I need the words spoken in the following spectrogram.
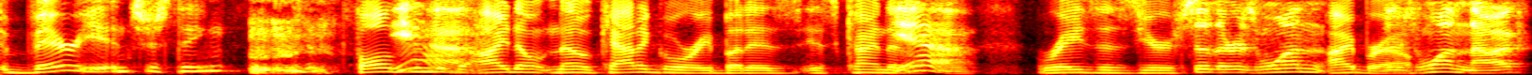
very interesting, falls into the I don't know category, but is is kind of Yeah. raises your So there's one Eyebrow. There's one now. I've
